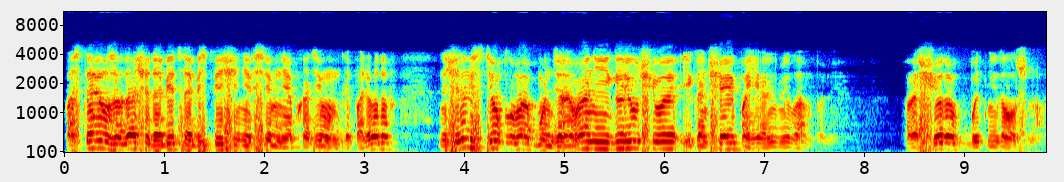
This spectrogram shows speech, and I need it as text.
Поставил задачу добиться обеспечения всем необходимым для полетов – начиная с теплого обмундирования и горючего и кончая паяльными лампами. Расчетов быть не должно.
